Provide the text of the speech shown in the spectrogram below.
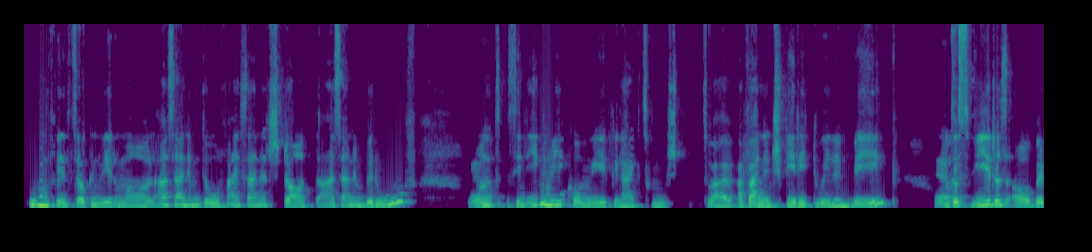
Umfeld, sagen wir mal, aus einem Dorf, aus einer Stadt, aus einem Beruf ja. und sind irgendwie kommen wir vielleicht zum, zu, auf einen spirituellen Weg ja. Und dass wir das aber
